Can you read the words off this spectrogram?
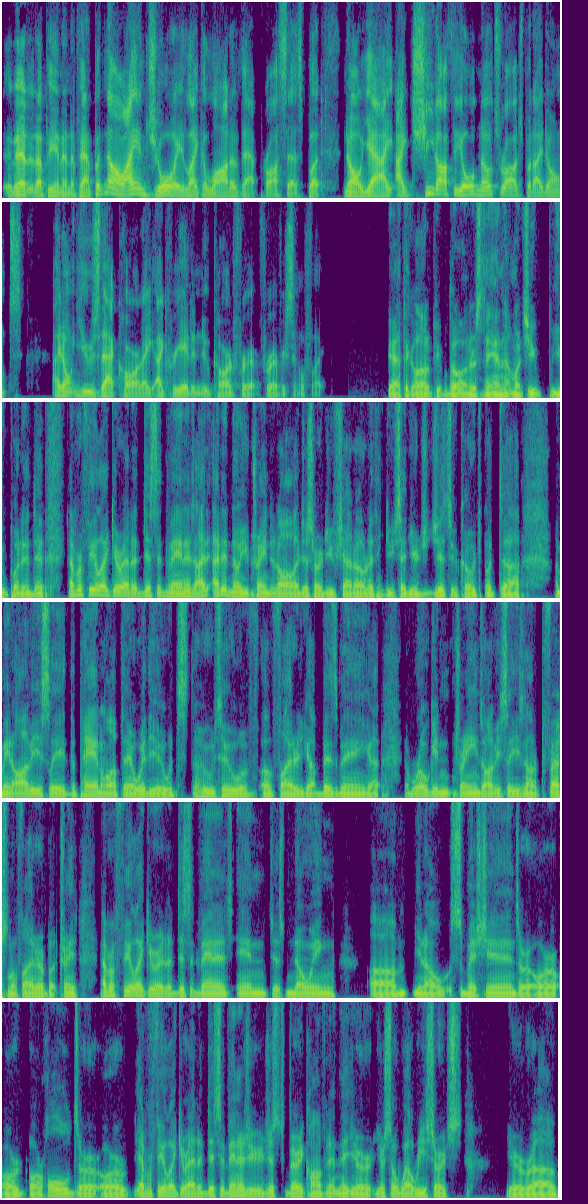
it ended up being an event. But no, I enjoy like a lot of that process. But no, yeah, I, I cheat off the old notes, Raj, but I don't I don't use that card. I, I create a new card for for every single fight. Yeah, I think a lot of people don't understand how much you you put into. It. Ever feel like you're at a disadvantage? I, I didn't know you trained at all. I just heard you shout out. I think you said you're jiu-jitsu coach, but uh, I mean, obviously the panel up there with you, it's the who's who of of fighter. You got Bisping, you got Rogan trains. Obviously, he's not a professional fighter, but trains. Ever feel like you're at a disadvantage in just knowing? um, you know, submissions or or or or holds or or ever feel like you're at a disadvantage or you're just very confident that you're you're so well researched you're uh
